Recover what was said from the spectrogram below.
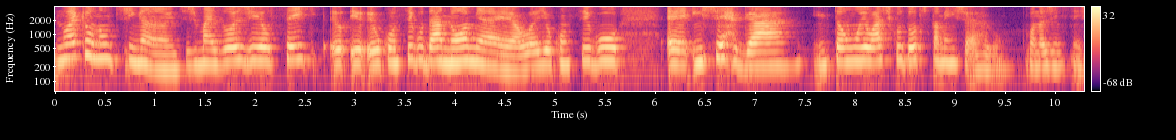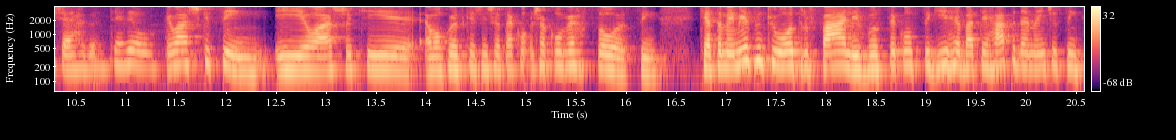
não é que eu não tinha antes, mas hoje eu sei que eu, eu consigo dar nome a ela e eu consigo é, enxergar. Então eu acho que os outros também enxergam quando a gente se enxerga, entendeu? Eu acho que sim. E eu acho que é uma coisa que a gente até já conversou, assim. Que é também, mesmo que o outro fale, você conseguir rebater rapidamente, assim,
